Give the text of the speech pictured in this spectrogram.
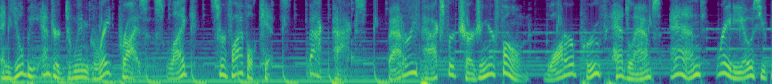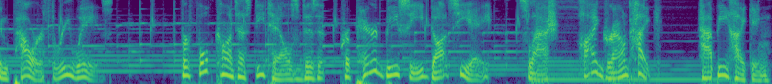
and you'll be entered to win great prizes like survival kits, backpacks, battery packs for charging your phone, waterproof headlamps, and radios you can power three ways. For full contest details, visit preparedbc.ca slash highgroundhike. Happy hiking!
